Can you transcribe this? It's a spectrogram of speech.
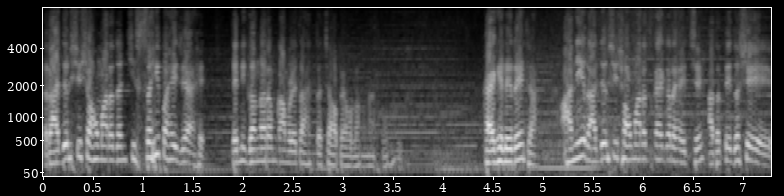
राजर्षी शाहू महाराजांची सही पाहिजे आहे त्यांनी गंगाराम कांबळेचा हाताच्या चहा प्यावा लागणार. काय केले रे आणि राजर्षी शाहू महाराज काय करायचे? आता ते जसे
